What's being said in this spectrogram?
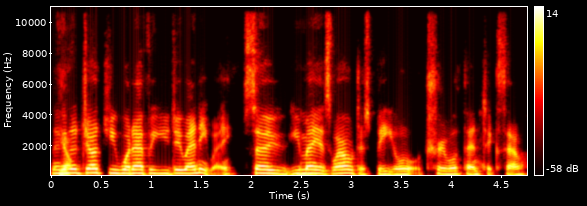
They're yep. going to judge you whatever you do anyway. So you mm. may as well just be your true, authentic self.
